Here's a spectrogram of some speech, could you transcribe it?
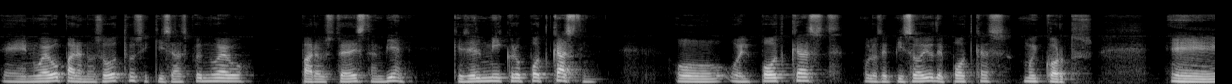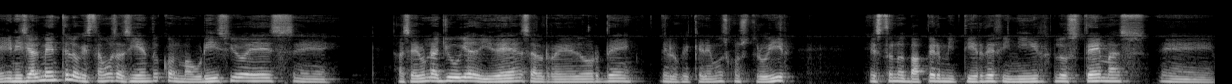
eh, nuevo para nosotros y quizás pues nuevo para ustedes también, que es el micro podcasting o, o el podcast o los episodios de podcast muy cortos. Eh, inicialmente lo que estamos haciendo con Mauricio es eh, hacer una lluvia de ideas alrededor de, lo que queremos construir. Esto nos va a permitir definir los temas eh,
